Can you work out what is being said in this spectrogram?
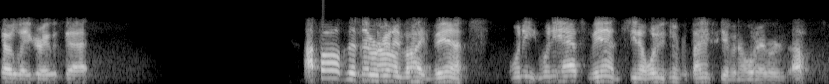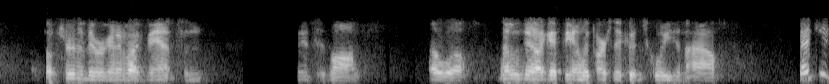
totally agree with that. I thought that they were going to invite Vince when he when he asked Vince, you know, what he's doing for Thanksgiving or whatever. I thought sure that they were going to invite Vince and Vince's mom. Oh well, that was I guess the only person they couldn't squeeze in the house. Don't you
